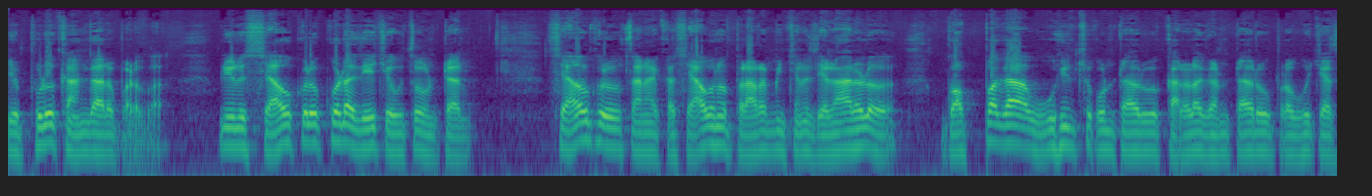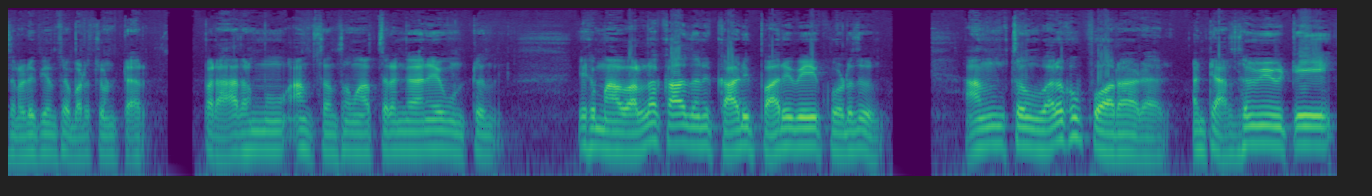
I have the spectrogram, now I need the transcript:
ఎప్పుడూ కంగారు పడవా నేను సేవకులకు కూడా అదే చెబుతూ ఉంటాను. సేవకులు తన యొక్క సేవను ప్రారంభించిన దినాలలో గొప్పగా ఊహించుకుంటారు కలలగంటారు ప్రభు చేత నడిపించబడుతుంటారు. ప్రారంభం అంతంత మాత్రంగానే ఉంటుంది. ఇక మా వల్ల కాదని కాడి పారివేయకూడదు. అంతం వరకు పోరాడాలి. అంటే అర్థం ఏమిటి?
